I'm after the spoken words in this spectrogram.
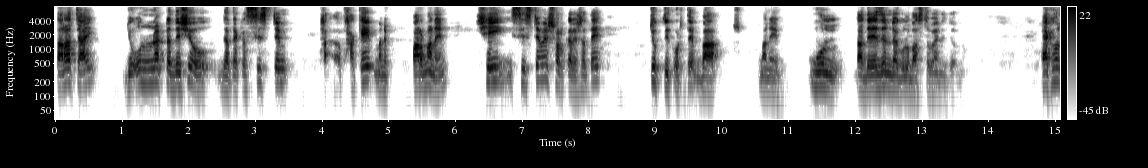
তারা চায় যে অন্য একটা দেশেও যাতে একটা সিস্টেম থাকে মানে পার্মানেন্ট সেই সিস্টেমের সরকারের সাথে চুক্তি করতে বা মানে মূল তাদের এজেন্ডাগুলো বাস্তবায়নের জন্য। এখন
